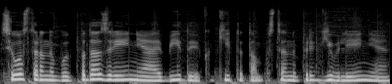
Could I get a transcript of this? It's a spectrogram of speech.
с его стороны будут подозрения, обиды, какие-то там постоянно предъявления.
